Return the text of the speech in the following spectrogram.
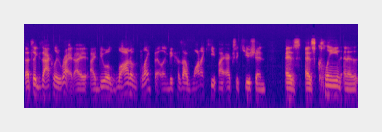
that's exactly right. I, I do a lot of blank baling because I want to keep my execution as as clean and as,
